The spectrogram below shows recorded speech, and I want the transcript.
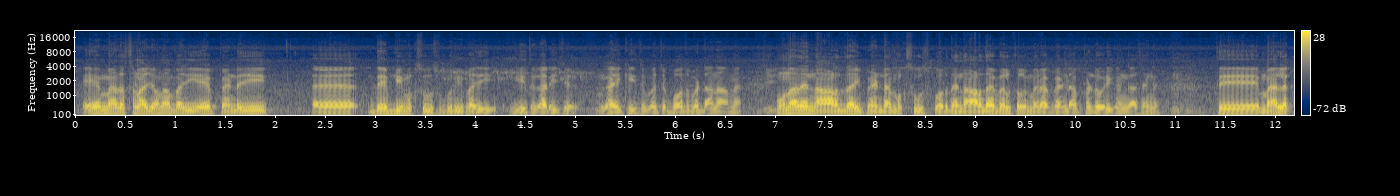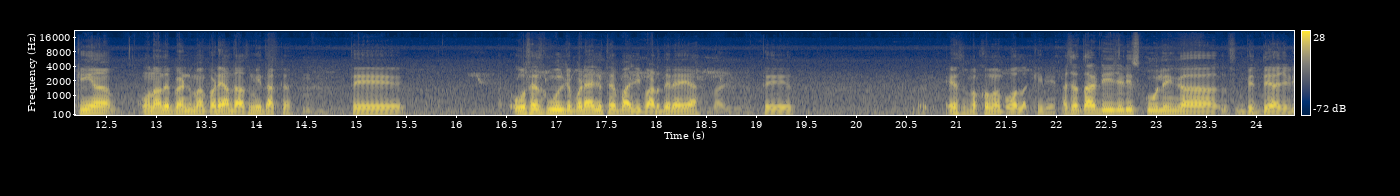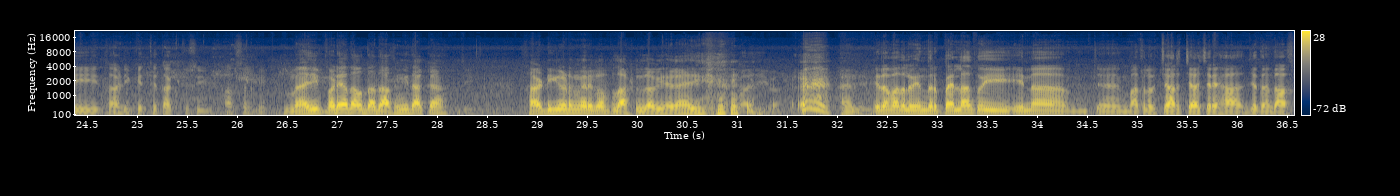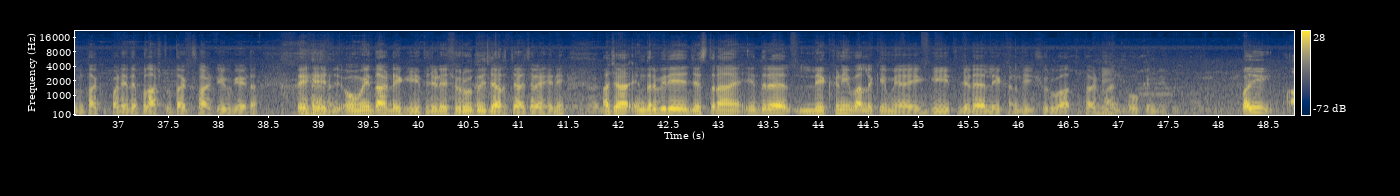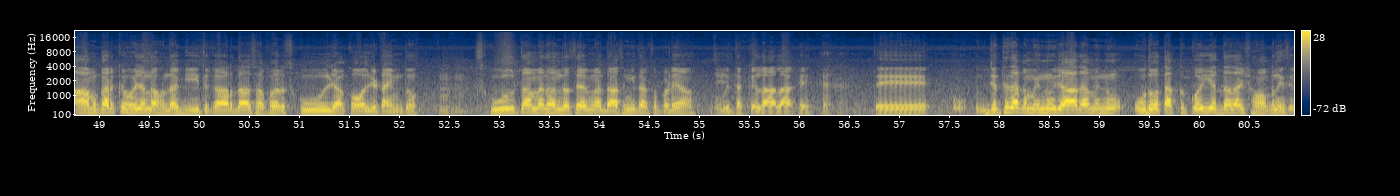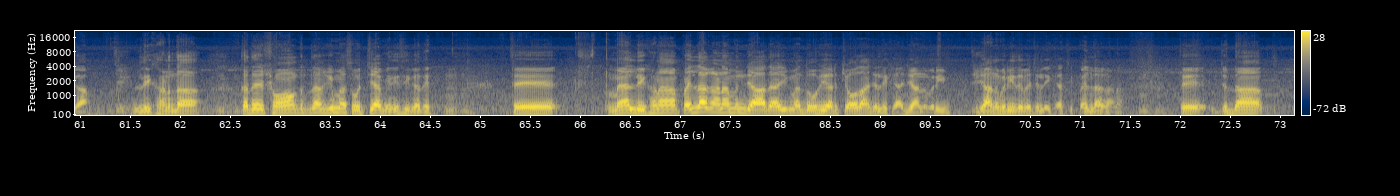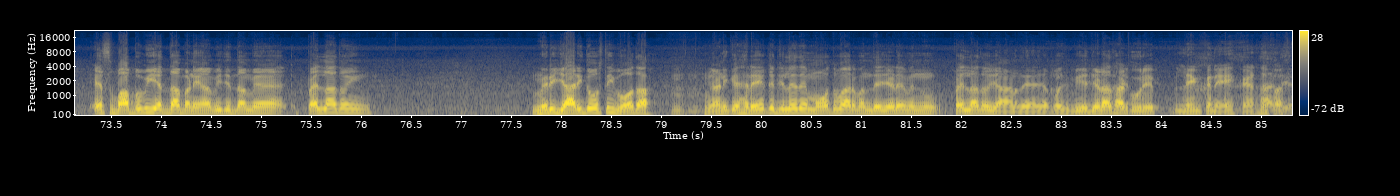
ਇਹ ਮੈਂ ਦੱਸਣਾ ਚਾਹੁੰਦਾ ਭਾਜੀ ਇਹ ਪਿੰਡ ਜੀ ਅਹ, ਦੇਬੀ ਮਖਸੂਸਪੁਰੀ ਭਾਜੀ ਗੀਤਕਾਰੀ ਚ ਗਾਇਕੀ ਦੇ ਵਿੱਚ ਬਹੁਤ ਵੱਡਾ ਨਾਮ ਹੈ। ਉਹਨਾਂ ਦੇ ਨਾਲ ਦਾ ਹੀ ਪਿੰਡ ਹੈ ਮਖਸੂਸਪੁਰ ਦੇ ਨਾਲ ਦਾ ਬਿਲਕੁਲ ਮੇਰਾ ਪਿੰਡ ਹੈ ਪੰਡੋਰੀ ਗੰਗਾ ਸਿੰਘ। ਤੇ ਮੈਂ ਲੱਕੀ ਆ ਉਹਨਾਂ ਦੇ ਪਿੰਡ ਮੈਂ ਪੜਿਆ 10ਵੀਂ ਤੱਕ। ਤੇ ਉਸੇ ਸਕੂਲ ਚ ਪੜਿਆ ਜਿੱਥੇ ਭਾਜੀ ਪੜ੍ਹਦੇ ਰਹੇ ਆ। ਤੇ ਇਸ ਪੱਖੋਂ ਮੈਂ ਬਹੁਤ ਲੱਕੀ ਰਿਹਾ। ਅੱਛਾ ਤੁਹਾਡੀ ਜਿਹੜੀ ਸਕੂਲਿੰਗ ਆ ਵਿਦਿਆ ਜਿਹੜੀ ਤੁਹਾਡੀ ਕਿੱਥੇ ਤੱਕ ਤੁਸੀਂ ਹਾਸਲ ਕੀਤੀ? ਮੈਂ ਜੀ ਪੜਿਆ ਤਾਂ ਉਹਦਾ 10ਵੀਂ ਤੱਕ। ਆ ਜੀ। ਸਰਟੀਫਿਕੇਟ ਮੇਰੇ ਕੋਲ ਪਲੱਸ 2 ਦਾ ਵੀ ਹੈਗਾ ਹੈ ਜੀ। ਵਾਹ ਜੀ ਵਾਹ ਹਾਂਜੀ। ਇਹਦਾ ਮਤਲਬ ਇੰਦਰ ਪਹਿਲਾਂ ਤੋਂ ਹੀ ਇਹਨਾਂ ਮਤਲਬ ਚਰਚਾ 'ਚ ਰਿਹਾ ਜਦੋਂ 10ਵੀਂ ਤੱਕ ਪੜ੍ਹੇ ਤੇ ਪਲੱਸ 2 ਤੱਕ ਸਰਟੀਫਿਕੇਟ ਤੇ ਉਵੇਂ ਹੀ ਤੁਹਾਡੇ ਗੀਤ ਜਿਹੜੇ ਸ਼ੁਰੂ ਤੋਂ ਹੀ ਚਰਚਾ 'ਚ ਰਹੇ ਨੇ। ਅੱਛਾ ਇੰਦਰ ਵੀਰੇ ਜਿਸ ਤਰ੍ਹਾਂ ਇਧਰ ਲੇਖਣੀ ਵੱਲ ਕਿਵੇਂ ਆਏ? ਗੀਤ ਜਿਹੜਾ ਲਿਖਣ ਦੀ ਸ਼ੁਰੂਆਤ ਤੁਹਾਡੀ ਉਹ ਕਿਵੇਂ ਹੋਈ? ਭਾਜੀ ਆਮ ਕਰਕੇ ਹੋ ਜਾਂਦਾ ਹੁੰਦਾ ਗੀਤਕਾਰ ਦਾ ਸਫ਼ਰ ਸਕੂਲ ਜਾਂ ਕਾਲਜ ਟਾਈਮ ਤੋਂ। ਸਕੂਲ ਤਾਂ ਮੈਂ ਤੁਹਾਨੂੰ ਦੱਸਿਆ ਵੀ ਮੈਂ 10ਵੀਂ ਤੱਕ ਪੜਿਆ ਉਹ ਵੀ ਧੱਕੇ ਲਾ ਲਾ ਕੇ। ਤੇ ਜਿੱਥੇ ਤੱਕ ਮੈਨੂੰ ਯਾਦ ਆ ਮੈਨੂੰ ਉਦੋਂ ਤੱਕ ਕੋਈ ਇਦਾਂ ਦਾ ਸ਼ੌਂਕ ਨਹੀਂ ਸੀਗਾ ਲਿਖਣ ਦਾ। ਕਦੇ ਸ਼ੌਂਕ ਦਾ ਕਿ ਮੈਂ ਸੋਚਿਆ ਵੀ ਨਹੀਂ ਸੀ ਕਦੇ। ਤੇ ਮੈਂ ਲਿਖਣਾ ਪਹਿਲਾ ਗਾਣਾ ਮੈਨੂੰ ਯਾਦ ਆ ਜੀ ਮੈਂ 2014 ਚ ਲਿਖਿਆ ਜਨਵਰੀ ਜਨਵਰੀ ਦੇ ਵਿੱਚ ਲਿਖਿਆ ਸੀ ਪਹਿਲਾ ਗਾਣਾ। ਤੇ ਜਿੱਦਾਂ ਇਹ ਸਬੱਬ ਵੀ ਇਦਾਂ ਬਣਿਆ ਵੀ ਜਿੱਦਾਂ ਮੈਂ ਪਹਿਲਾਂ ਤੋਂ ਹੀ ਮੇਰੀ ਯਾਰੀ ਦੋਸਤੀ ਬਹੁਤ ਆ। ਯਾਨੀ ਕਿ ਹਰੇਕ ਜ਼ਿਲ੍ਹੇ ਦੇ ਮੌਤਵਾਰ ਬੰਦੇ ਜਿਹੜੇ ਮੈਨੂੰ ਪਹਿਲਾਂ ਤੋਂ ਜਾਣਦੇ ਆ ਜਾਂ ਕੁਝ ਵੀ ਜਿਹੜਾ ਸਾਡੇ ਪੂਰੇ ਲਿੰਕ ਨੇ ਕਹਿਣ ਦਾ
